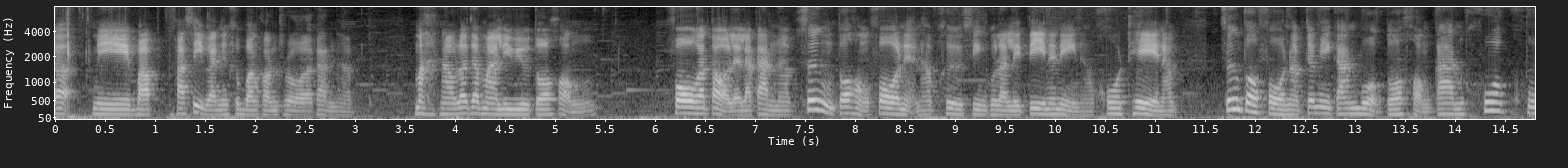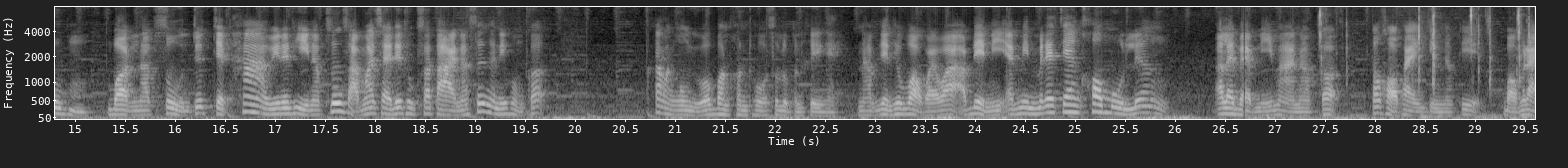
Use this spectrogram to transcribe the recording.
ก็มีบัฟพาสซีฟอันนึงคือบอลคอนโทรลแล้วกันนะครับ มานะครับเราจะมารีวิวตัวของ โฟกันต่อเลยละกันนะครับ ซึ่งตัวของโฟเนี่ยนะครับคือ singularity นั่นเองนะครับโคตรเท่นะครับ ซึ่งตัวโฟนะครับจะมีการบวกตัวของการควบคุมบอลนะครับ 0.75 วินาทีนะครับ ซึ่งสามารถใช้ได้ทุกสไตล์นะ ซึ่งอันนี้ผมก็กำลังงงอยู่ว่าบอลคอนโทรลสรุปมันคือไงนะครับ อย่างที่บอกไปว่าอัปเดตนี้แอดมินไม่ได้แจ้งข้อมูลเรื่องอะไรแบบนี้มานะครับ ก็ต้องขออภัยจริงๆนะครับที่บอกไม่ได้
